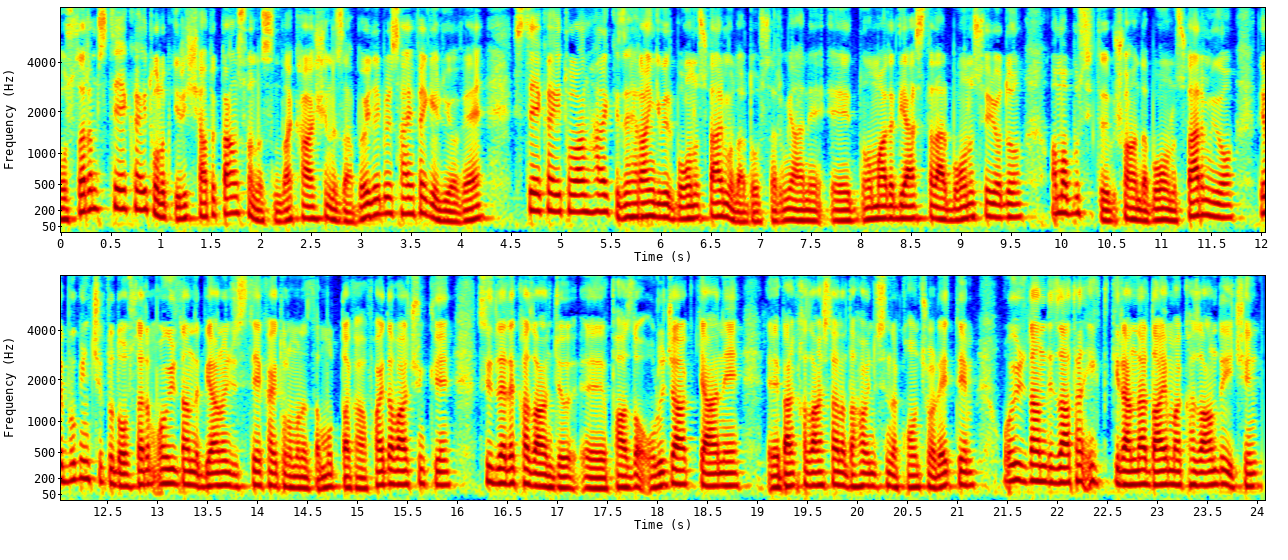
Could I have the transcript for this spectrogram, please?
Dostlarım siteye kayıt olup giriş yaptıktan sonrasında karşınıza böyle bir sayfa geliyor ve siteye kayıt olan herkese herhangi bir bonus vermiyorlar dostlarım. Yani e, normalde diğer siteler bonus veriyordu ama bu site şu anda bonus vermiyor ve bugün çıktı dostlarım. O yüzden de bir an önce siteye kayıt olmanızda mutlaka fayda var çünkü sizlere kazancı e, fazla olacak. Yani e, ben kazançlarını daha öncesinde kontrol ettim. O yüzden de zaten ilk girenler daima kazandığı için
